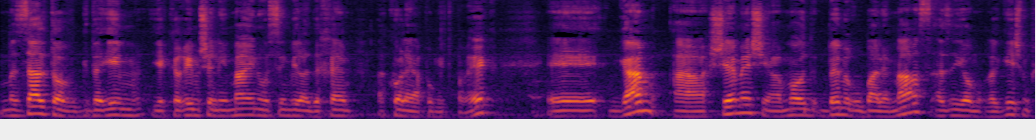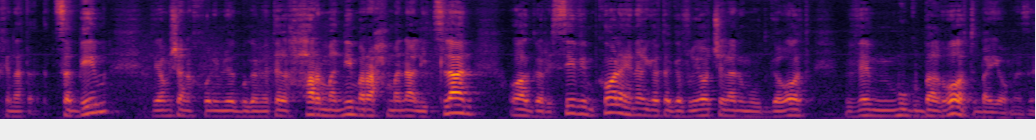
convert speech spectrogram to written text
מזל טוב, גדיים יקרים שלי, מה היינו עושים בלעדיכם? הכל היה פה מתפרק. גם השמש יעמוד במרובה למרס, אז זה יום רגיש מבחינת עצבים, זה יום שאנחנו יכולים להיות בו גם יותר חרמנים רחמנא ליצלן. או אגרסיביים, כל האנרגיות הגבריות שלנו מאותגרות ומוגברות ביום הזה.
